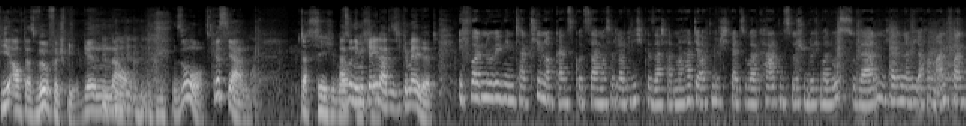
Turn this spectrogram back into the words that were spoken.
Wie auch das Würfelspiel. Genau. So, Christian. Das sehe ich überhaupt Achso, die Michaela hatte sich gemeldet. Ich wollte nur wegen dem Taktieren noch ganz kurz sagen, was wir glaube ich nicht gesagt haben. Man hat ja auch die Möglichkeit, sogar Karten zwischendurch mal loszuwerden. Ich hatte nämlich auch am Anfang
